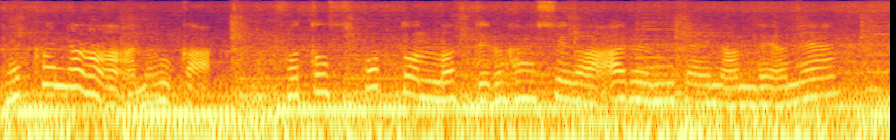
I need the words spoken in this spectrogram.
れかななんかフォトスポットになってる橋があるみたいなんだよね。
